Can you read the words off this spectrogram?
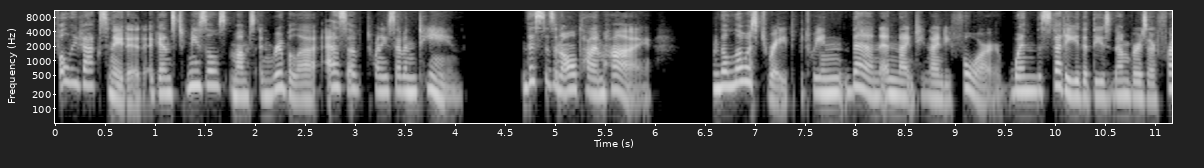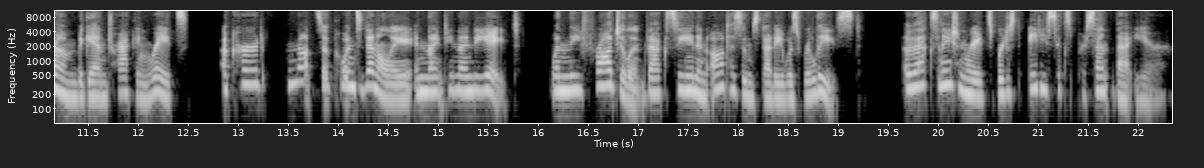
fully vaccinated against measles, mumps, and rubella as of 2017. This is an all time high, the lowest rate between then and 1994, when the study that these numbers are from began tracking rates, occurred not so coincidentally in 1998, when the fraudulent vaccine and autism study was released. Vaccination rates were just 86% that year.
